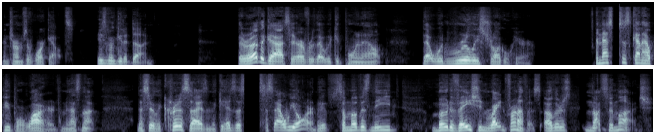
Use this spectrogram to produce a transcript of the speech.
in terms of workouts. He's going to get it done. There are other guys, however, that we could point out that would really struggle here. And that's just kind of how people are wired. I mean, that's not necessarily criticizing the kids. That's just how we are. Some of us need motivation right in front of us, others not so much.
